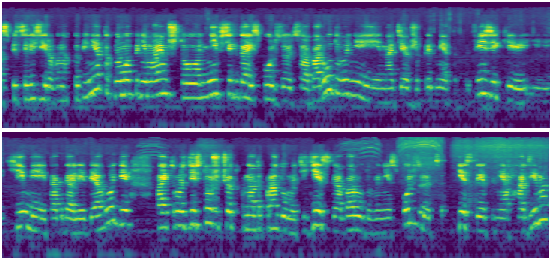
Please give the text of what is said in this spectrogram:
специализированных кабинетах, но мы понимаем, что не всегда используется оборудование и на тех же предметах физики, и химии, и так далее, и биологии. Поэтому здесь тоже четко надо продумать, если оборудование используется, если это необходимо, необходимо,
